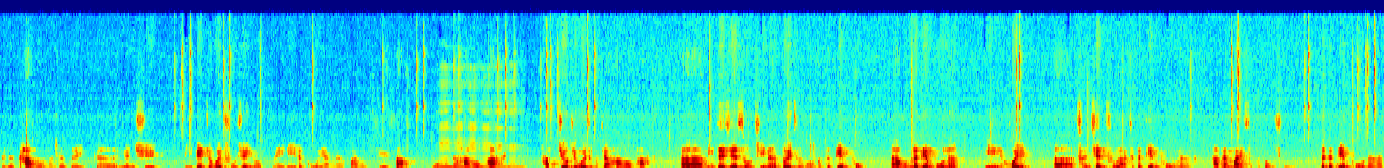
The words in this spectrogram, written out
这个看我们的这个园区里边就会出现有美丽的姑娘呢，帮你介绍我们的 Hello Park，它究竟为什么叫 Hello Park？那你这些手机呢对准我们的店铺，那我们的店铺呢也会呃呈现出来这个店铺呢它在卖什么东西，这个店铺呢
